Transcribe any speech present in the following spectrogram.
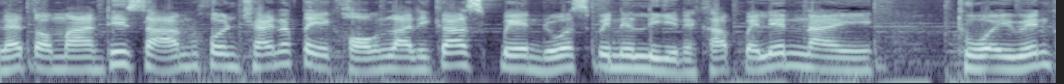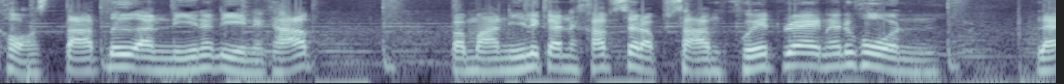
และต่อมาอันที่3ทุกคนใช้นักเตะของลาลิกาสเปนหรือว่าสเปนลีนะครับไปเล่นใน ทัวร์อีเวนต์ของสตาร์เตอร์อันนี้นั่นเองนะครับ ประมาณนี้เลยกันนะครับสำหรับ3เควสแรกนะทุกคน และ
